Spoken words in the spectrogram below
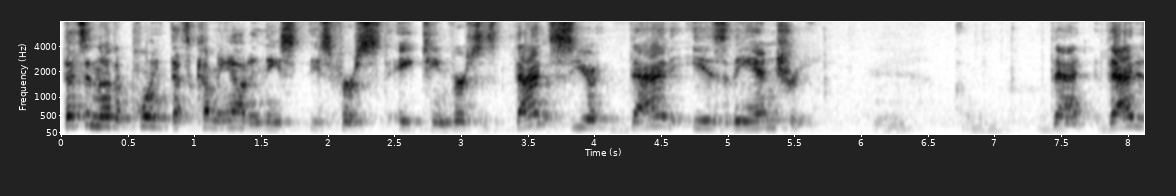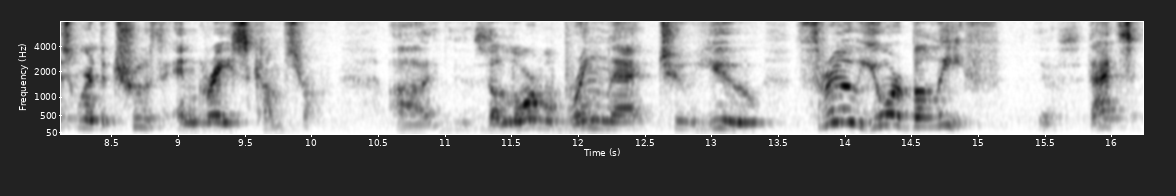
that's another point that's coming out in these, these first 18 verses. That's your that is the entry. That that is where the truth and grace comes from. Uh, the Lord will bring that to you through your belief. Yes. That's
